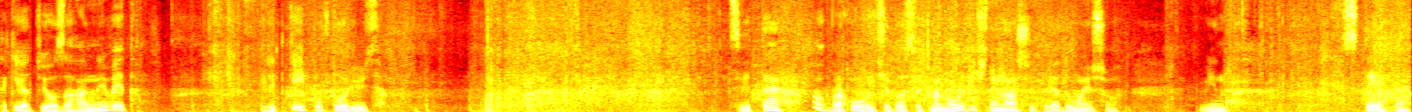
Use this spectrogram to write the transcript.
Такий от його загальний вид. Рідкий, повторююсь. цвіте. Ну, враховуючи досвід минулорічний наш, то я думаю, що він встигне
